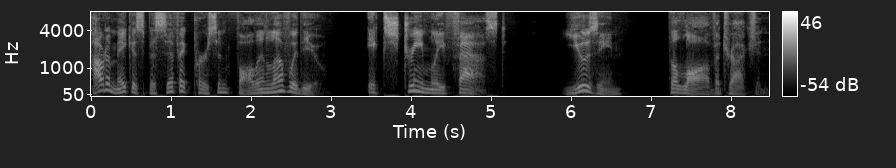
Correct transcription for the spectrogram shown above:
How to make a specific person fall in love with you extremely fast using the law of attraction.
